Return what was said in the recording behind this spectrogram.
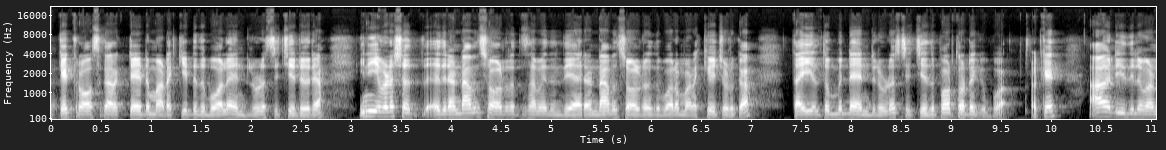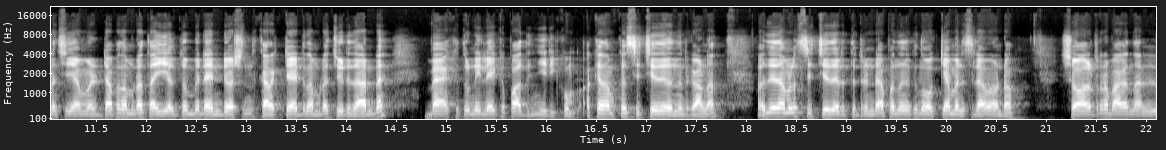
ഓക്കെ ക്രോസ് കറക്റ്റായിട്ട് മടക്കിയിട്ട് ഇതുപോലെ എൻഡിലൂടെ സ്റ്റിച്ച് ചെയ്തിട്ട് വരിക ഇനി ഇവിടെ രണ്ടാമത് രണ്ടാമത്തെ ഷോൾഡർ എത്തുന്ന സമയത്ത് എന്ത് ചെയ്യുക? രണ്ടാമത്തെ ഷോൾഡർ ഇതുപോലെ മടക്കി വെച്ച് കൊടുക്കുക. തയ്യൽ തുമ്പിന്റെ എൻഡിലൂടെ സ്റ്റിച്ച് ചെയ്ത് പുറത്തോട്ടേക്ക് പോവാം. ഓക്കെ ആ ഒരു രീതിയിൽ വേണം ചെയ്യാൻ വേണ്ടിയിട്ട്. അപ്പോൾ നമ്മുടെ തയ്യൽ തുമ്പിന്റെ എൻഡ് വശം കറക്റ്റായിട്ട് നമ്മുടെ ചുരിദാറിന്റെ ബാക്ക് തുണിയിലേക്ക് പതിഞ്ഞിരിക്കും. ഒക്കെ നമുക്ക് സ്റ്റിച്ച് ചെയ്ത് തന്നിട്ട് കാണാം. അത് നമ്മൾ സ്റ്റിച്ച് ചെയ്തെടുത്തിട്ടുണ്ട്. അപ്പോൾ നിങ്ങൾക്ക് നോക്കിയാൽ മനസ്സിലാവും കണ്ടോ ഷോൾഡറിന്റെ ഭാഗം നല്ല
